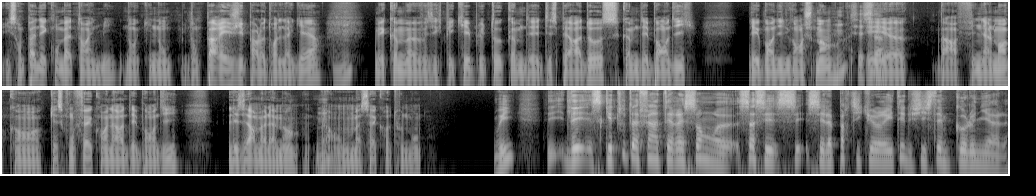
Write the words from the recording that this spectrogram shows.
ils sont pas des combattants ennemis, donc ils n'ont pas régi par le droit de la guerre, Mhm. mais comme euh, vous expliquez, plutôt comme des desperados, comme des bandits, les bandits de grand chemin. Mhm, et ça. euh, ben, finalement, qu'est-ce qu'on fait quand on arrête des bandits? Les armes à la main, ben, on massacre tout le monde. Oui. Les- ce qui est tout à fait intéressant, ça c'est la particularité du système colonial.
